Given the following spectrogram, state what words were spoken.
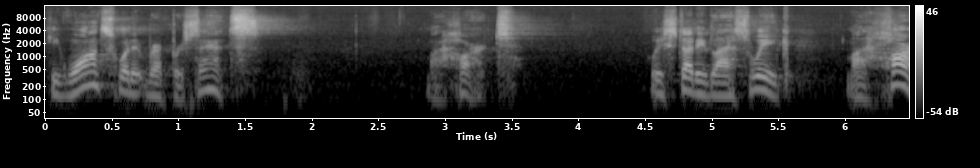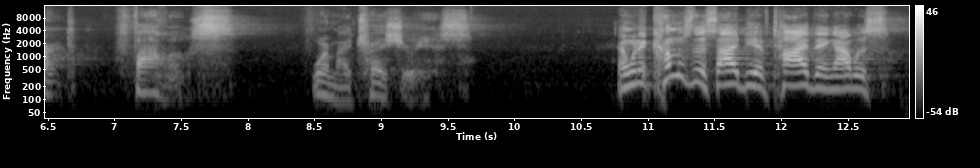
He wants what it represents my heart. We studied last week, my heart follows where my treasure is. And when it comes to this idea of tithing, I was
